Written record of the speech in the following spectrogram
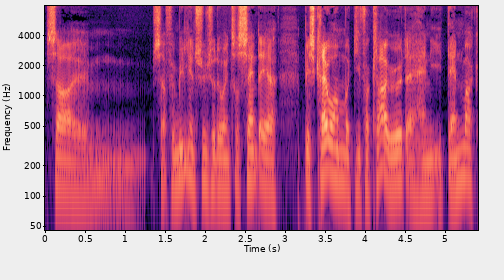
Så, øh, så familien synes, at det var interessant, at jeg beskrev ham, og de forklarer øvrigt, at han i Danmark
